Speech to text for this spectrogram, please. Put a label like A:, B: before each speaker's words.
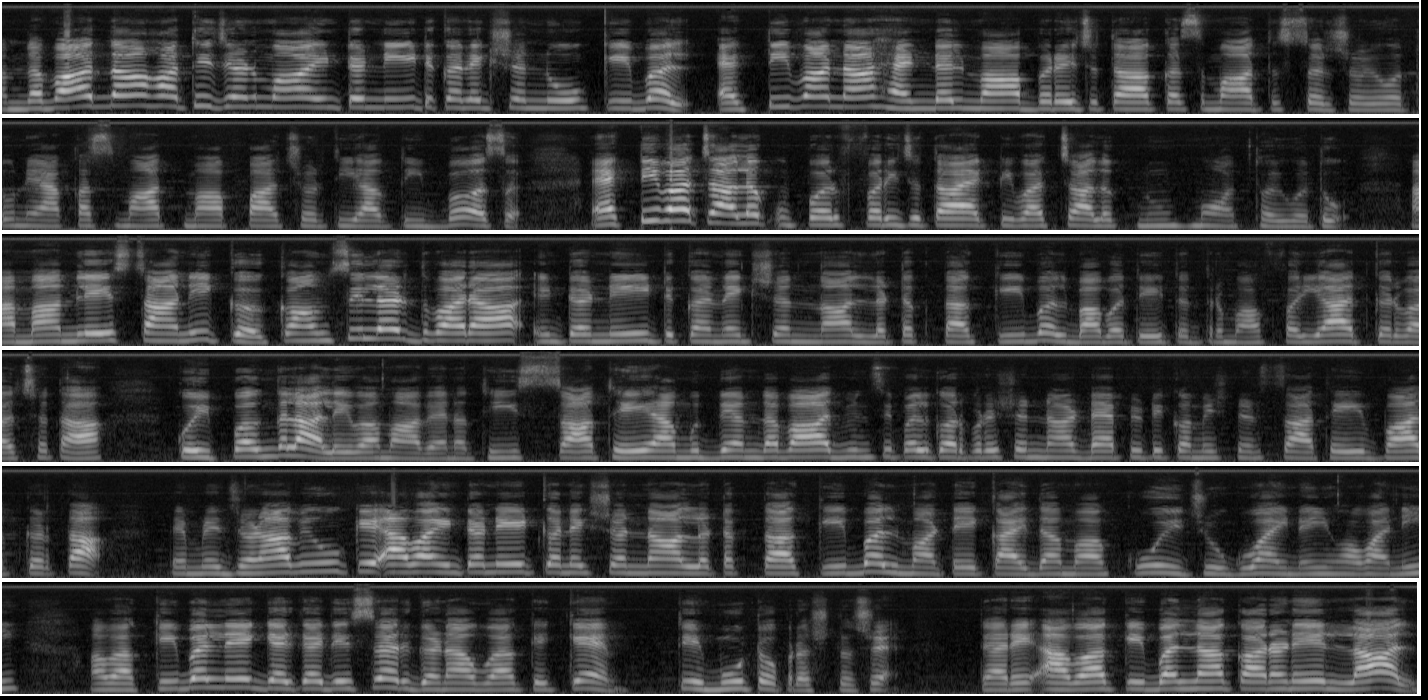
A: અમદાવાદના હાથીજણમાં internet કનેક્શનનું cable એક્ટિવાના હેન્ડલમાં ભરાઈ જતા અકસ્માત સર્જાયો હતો ને અકસ્માતમાં પાછળથી આવતી બસ એક્ટિવા ચાલક ઉપર ફરી જતા એક્ટિવા ચાલકનું મોત થયું હતું. આ મામલે સ્થાનિક કાઉન્સિલર દ્વારા ઇન્ટરનેટ કનેક્શનના લટકતા કેબલ બાબતે તંત્રમાં ફરિયાદ કરવા છતાં કોઈ પગલાં લેવામાં આવ્યા નથી. સાથે આ મુદ્દે અમદાવાદ મ્યુનિસિપલ કોર્પોરેશનના ડેપ્યુટી કમિશનર સાથે વાત કરતા તેમણે જણાવ્યું કે આવા ઇન્ટરનેટ કનેક્શનના લટકતા કેબલ માટે કાયદામાં કોઈ જોગવાઈ નહીં હોવાની. આવા કેબલને ગેરકાયદેસર ગણાવવા કે કેમ, તે મોટો પ્રશ્ન છે. ત્યારે આવા કેબલના કારણે લાલ,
